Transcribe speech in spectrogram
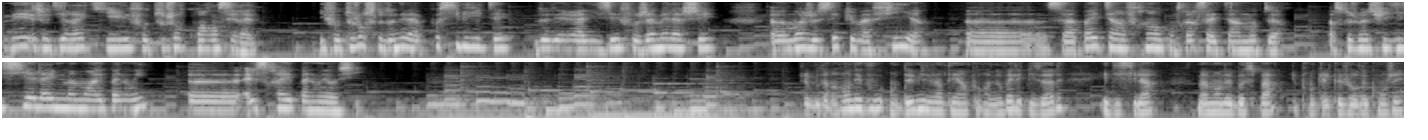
Mais je dirais qu'il faut toujours croire en ses rêves. Il faut toujours se donner la possibilité de les réaliser. Il faut jamais lâcher. Euh, moi, je sais que ma fille, ça n'a pas été un frein, au contraire, ça a été un moteur. Parce que je me suis dit, si elle a une maman épanouie, euh, elle sera épanouie aussi. Je vous donne rendez-vous en 2021 pour un nouvel épisode. Et d'ici là, maman ne bosse pas et prend quelques jours de congé.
